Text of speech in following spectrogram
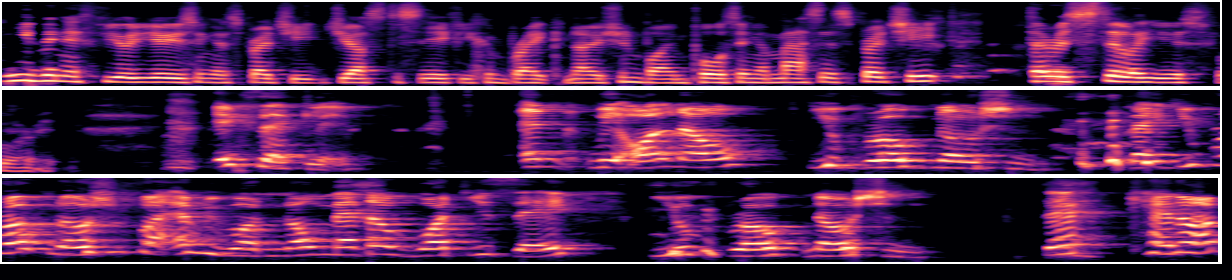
Even if you're using a spreadsheet just to see if you can break Notion by importing a massive spreadsheet, there is still a use for it. Exactly and we all know you broke Notion. like you broke Notion for everyone, no matter what you say, you broke Notion. That cannot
